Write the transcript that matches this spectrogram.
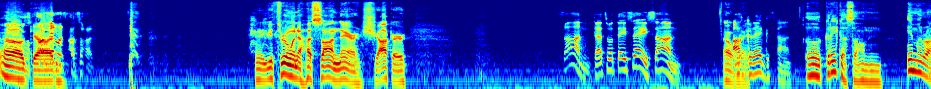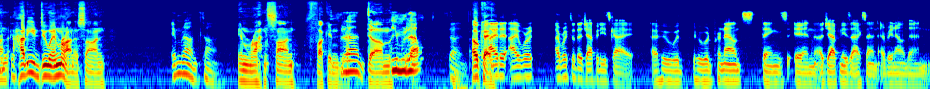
oh god. You threw in a Hassan there. Shocker. son? That's what they say, son. Oh Ah, right. Greg son. Oh, Greg Hassan. Imran. How do you do Imran-san? Imran-san. Imran San. Fucking Imran. dumb. Imran son. Okay. I, did, I worked. I worked with a Japanese guy uh, who would who would pronounce things in a Japanese accent every now and then,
